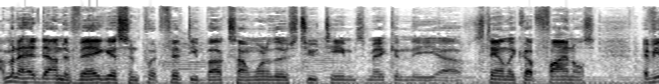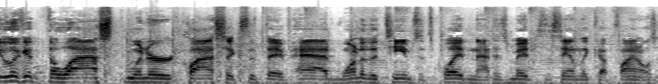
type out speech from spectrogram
I'm going to head down to Vegas and put 50 bucks on one of those two teams making the uh, Stanley Cup Finals. If you look at the last Winter Classics that they've had, one of the teams that's played in that has made it to the Stanley Cup Finals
